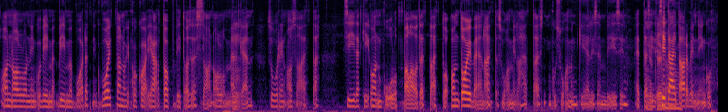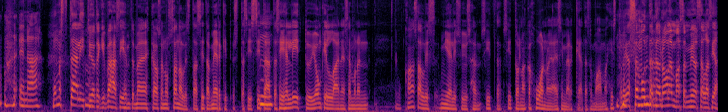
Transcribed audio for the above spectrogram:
on ollut niin kuin viime, viime vuodet niin kuin voittanut koko ja top vitosessa on ollut mm. melkein mm. suurin osa, että siitäkin on kuullut palautetta, että on toiveena, että Suomi lähettäisi niin kuin suomenkielisen biisin, että okay, sitä no. ei tarvitse niin kuin enää. Mun mielestä tämä liittyy jotenkin vähän siihen, mitä mä en ehkä osannut sanallistaa sitä merkitystä, siis sitä, mm. että siihen liittyy jonkinlainen semmoinen niin kansallismielisyyshän, siitä, siitä on aika huonoja esimerkkejä tässä maailmanhistoriassa, mutta on olemassa myös sellaisia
